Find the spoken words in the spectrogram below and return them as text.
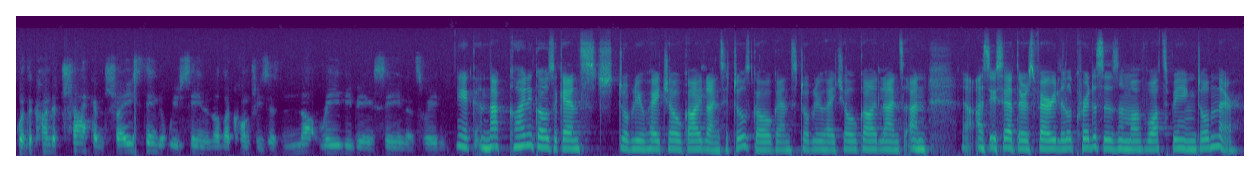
But the kind of track and trace thing that we've seen in other countries is not really being seen in Sweden. Yeah, and that kind of goes against WHO guidelines. It does go against WHO guidelines, and uh, as you said, there's very little criticism of what's being done there.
